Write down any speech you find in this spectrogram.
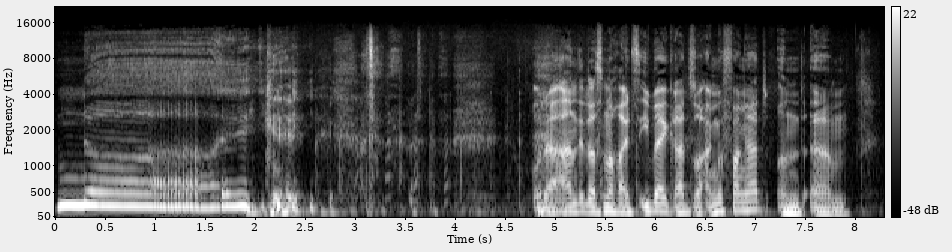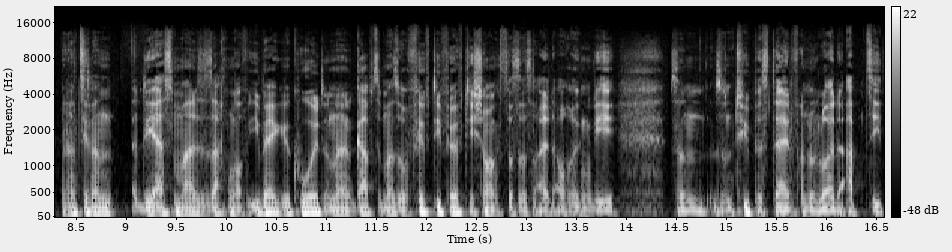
Nein. Oder ahnt ihr das noch, als Ebay gerade so angefangen hat und ähm, man hat sich dann die ersten Mal Sachen auf Ebay geholt und dann gab es immer so 50-50 Chance, dass es halt auch irgendwie so ein, so ein Typ ist, der einfach nur Leute abzieht.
